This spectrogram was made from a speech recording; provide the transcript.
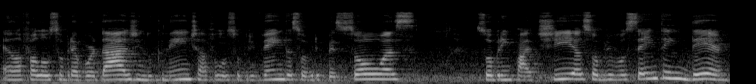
Ela falou sobre abordagem do cliente, ela falou sobre venda, sobre pessoas, sobre empatia, sobre você entender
